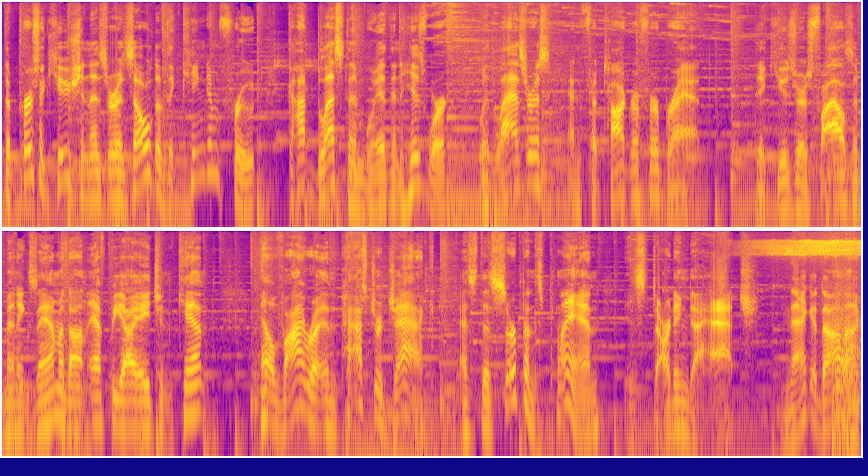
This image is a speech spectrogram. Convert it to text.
The persecution is a result of the kingdom fruit God blessed them with in his work with Lazarus and photographer Brad. The accuser's files have been examined on FBI agent Kent Elvira and Pastor Jack as the serpent's plan is starting to hatch. Nagadonna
